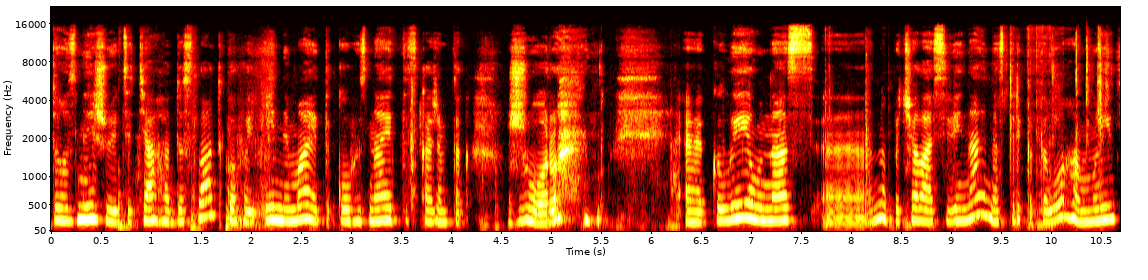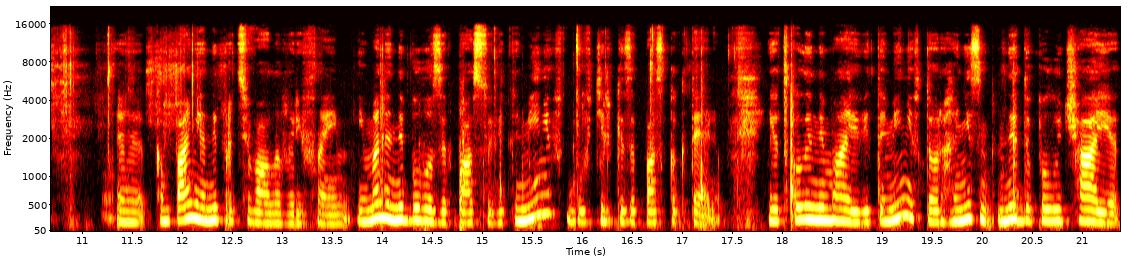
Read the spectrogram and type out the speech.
то знижується тяга до сладкого і немає такого, знаєте, скажімо так, жору. Е, Коли у нас е, ну, почалась війна, і на три каталога ми компанія не працювала в Oriflame. І в мене не було запасу вітамінів, був тільки запас коктейлю. І от коли немає вітамінів, то організм не дополучає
